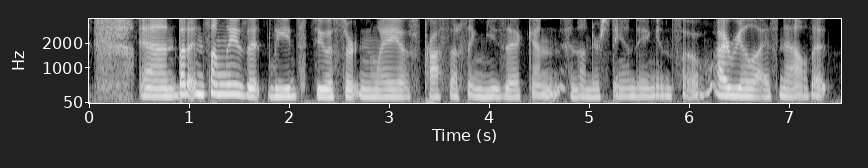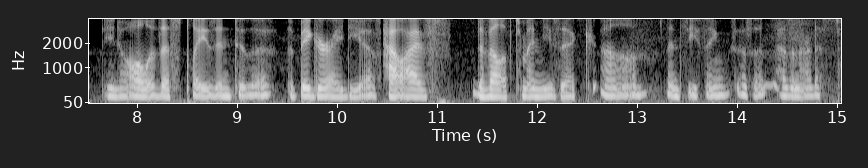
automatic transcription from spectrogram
and but in some ways it leads to a certain way of processing music and, and understanding. And so I realize now that, you know, all of this plays into the, the bigger idea of how I've developed my music um, and see things as a as an artist.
